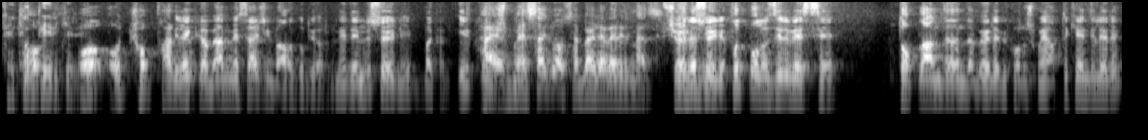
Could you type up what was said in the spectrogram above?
te- çok o, tehlikeli. O, o çok farklı. Bir dakika ben mesaj gibi algılıyorum. Nedenini söyleyeyim. Bakın ilk Hayır, konuşma. mesaj olsa böyle verilmez. Şöyle söyleyeyim. Futbolun zirvesi toplandığında böyle bir konuşma yaptı kendileri.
